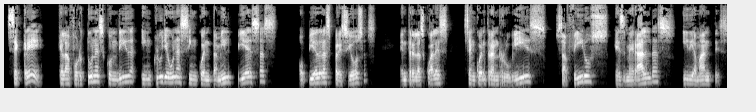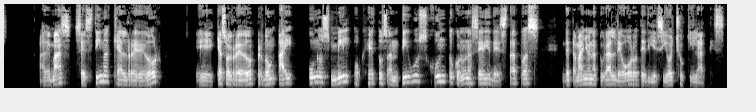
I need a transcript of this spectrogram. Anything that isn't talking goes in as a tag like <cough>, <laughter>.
Se cree que la fortuna escondida incluye unas cincuenta mil piezas o piedras preciosas, entre las cuales se encuentran rubíes, zafiros, esmeraldas y diamantes. Además, se estima que alrededor, eh, que a su alrededor, perdón, hay unos mil objetos antiguos junto con una serie de estatuas de tamaño natural de oro de 18 quilates.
